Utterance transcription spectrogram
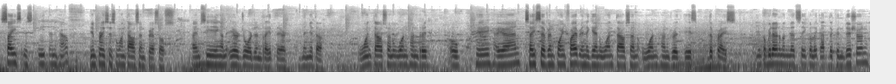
Size is 8.5. Yung price is 1,000 pesos. I'm seeing an Air Jordan right there. Tignan nyo to. 1,100 Okay, ayan. Size 7.5 and again, 1,100 is the price. Yung kabila naman, let's take a look at the condition.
